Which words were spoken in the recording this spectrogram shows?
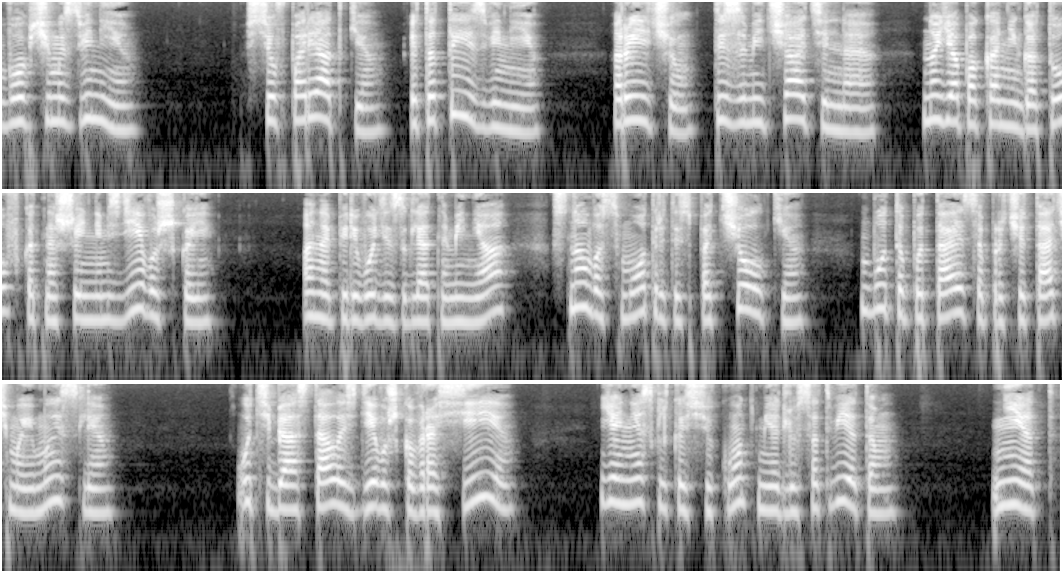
«В общем, извини». «Все в порядке. Это ты извини. Рэйчел, ты замечательная, но я пока не готов к отношениям с девушкой». Она переводит взгляд на меня, снова смотрит из-под челки, будто пытается прочитать мои мысли. «У тебя осталась девушка в России?» Я несколько секунд медлю с ответом. «Нет»,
